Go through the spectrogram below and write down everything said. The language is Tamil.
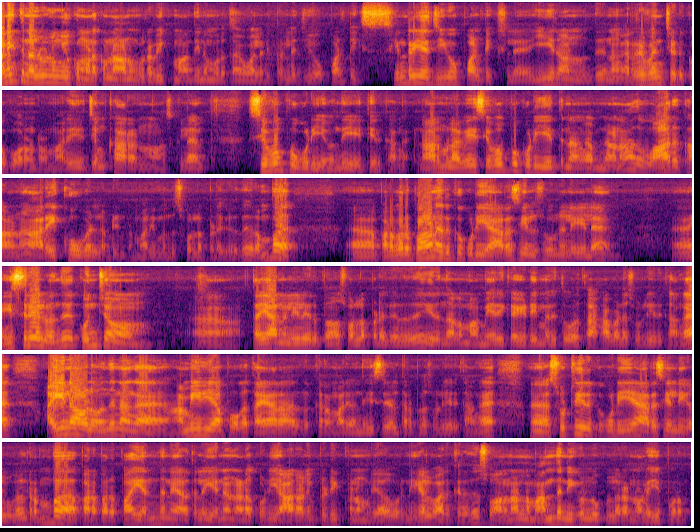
அனைத்து நல்லுள்ளங்களுக்கும் வணக்கம். நான் உங்கள் ரவிக்குமார். தினம் ஒரு தகவல் அடிப்படையில் ஜியோ பாலிடிக்ஸ். இன்றைய ஜியோ பாலிடிக்ஸில் ஈரான் வந்து நாங்கள் ரிவெஞ்ச் எடுக்க போகிறோன்ற மாதிரி ஜிம்காரன் மாஸ்கில் சிவப்பு கொடியை வந்து ஏற்றியிருக்காங்க நார்மலாகவே சிவப்பு கொடி ஏற்றுனாங்க அப்படின்னா அது வாருக்கான அரைக்கோவல் அப்படின்ற மாதிரி வந்து சொல்லப்படுகிறது. ரொம்ப பரபரப்பான இருக்கக்கூடிய அரசியல் சூழ்நிலையில் இஸ்ரேல் வந்து கொஞ்சம் தயார் நிலையில் இருப்பதாக சொல்லப்படுகிறது. இருந்தாலும் அமெரிக்கா இடைமறித்து ஒரு தகவலை சொல்லியிருக்காங்க. ஐநாவில் வந்து நாங்கள் அமைதியாக போக தயாராக இருக்கிற மாதிரி வந்து இஸ்ரேல் தரப்பில் சொல்லியிருக்காங்க. சுற்றி இருக்கக்கூடிய அரசியல் நிகழ்வுகள் ரொம்ப பரபரப்பாக எந்த நேரத்தில் என்ன நடக்கும்னு யாராலையும் ப்ரிடிக்ட் பண்ண முடியாத ஒரு நிகழ்வாக இருக்கிறது. ஸோ அதனால் நம்ம அந்த நிகழ்வுக்குள்ளார நுழைய போகிறோம்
